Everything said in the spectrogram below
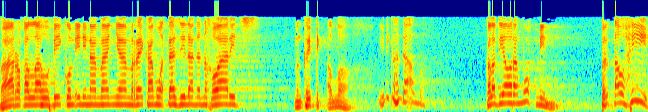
Barakallahu fikum ini namanya mereka Mu'tazilah dan Khawarij mengkritik Allah. Ini kehendak Allah. Kalau dia orang mukmin, bertauhid,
